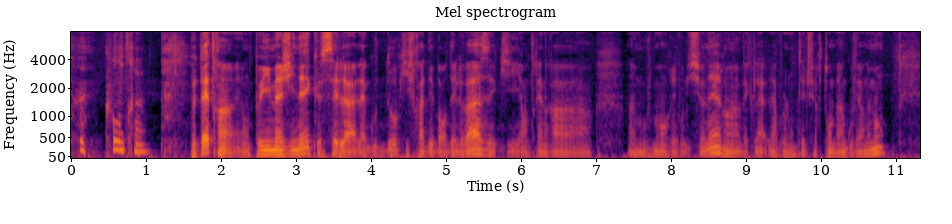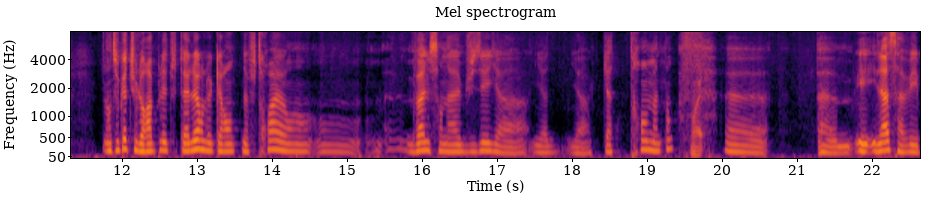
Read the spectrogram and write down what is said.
contre Peut-être, hein, on peut imaginer que c'est la, la goutte d'eau qui fera déborder le vase et qui entraînera un, un mouvement révolutionnaire hein, avec la, la volonté de faire tomber un gouvernement. En tout cas, tu le rappelais tout à l'heure, le 49.3, on, on- Valls en a abusé il y a, il y a, il y a 4 ans maintenant. Ouais. Euh, euh, et, là, ça avait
